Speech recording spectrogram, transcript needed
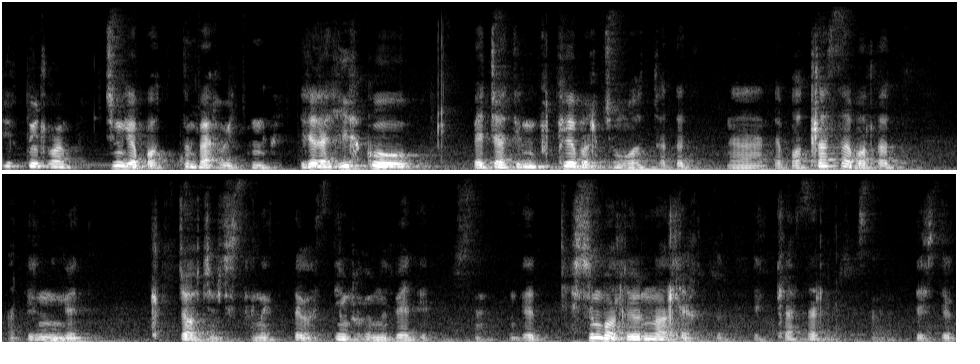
тэр зүйл маань бүтчингээ бодсон байх үед нь тэрийг хийхгүй байж байгаа тэр нь бүтгээ болчихгоот одоо тэг бодлоосаа болоод тэр нь ингээд байгаа юм шиг санагддаг бас тийм хүмүүс байдаг санагдсан. Тэгээд шашин бол ер нь бол яг талаасаа л шиг санагддаг шүү дээ.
